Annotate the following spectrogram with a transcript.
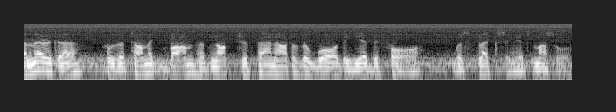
America, whose atomic bomb had knocked Japan out of the war the year before, was flexing its muscles.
